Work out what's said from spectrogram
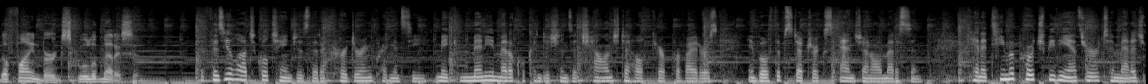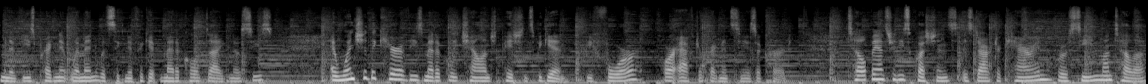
the Feinberg School of Medicine. The physiological changes that occur during pregnancy make many medical conditions a challenge to healthcare providers in both obstetrics and general medicine. Can a team approach be the answer to management of these pregnant women with significant medical diagnoses? And when should the care of these medically challenged patients begin, before or after pregnancy has occurred? To help answer these questions is Dr. Karen Rosene Montella,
